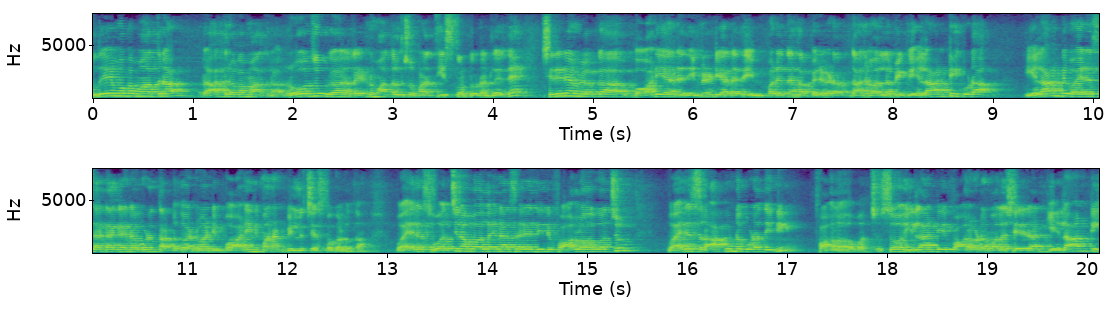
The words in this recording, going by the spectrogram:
ఉదయం ఒక మాత్ర రాత్రి ఒక మాత్ర రోజు రెండు మాత్రలు చొప్పున తీసుకుంటున్నట్లయితే శరీరం యొక్క బాడీ అనేది ఇమ్యూనిటీ అనేది విపరీతంగా పెరగడం దానివల్ల మీకు ఎలాంటి కూడా ఎలాంటి వైరస్ అటాక్ అయినా కూడా తట్టుకున్నటువంటి బాడీని మనం బిల్డ్ చేసుకోగలుగుతాం. వైరస్ వచ్చిన వాళ్ళైనా సరే దీన్ని ఫాలో అవ్వచ్చు. వైరస్ రాకుండా కూడా దీన్ని ఫాలో అవ్వచ్చు. సో ఇలాంటి ఫాలో అవడం వల్ల శరీరానికి ఎలాంటి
